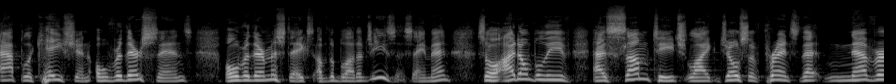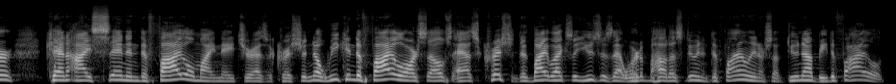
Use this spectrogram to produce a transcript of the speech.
application over their sins, over their mistakes of the blood of Jesus. Amen. So I don't believe, as some teach, like Joseph Prince, that never can I sin and defile my nature as a Christian. No, we can defile ourselves as Christians. The Bible actually uses that word about us doing it, defiling ourselves. Do not be defiled.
